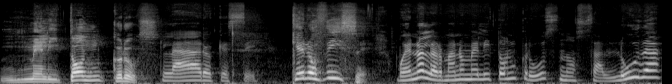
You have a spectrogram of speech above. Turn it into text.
Melitón Cruz. Claro que sí. ¿Qué nos dice? Bueno, el hermano Melitón Cruz nos saluda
